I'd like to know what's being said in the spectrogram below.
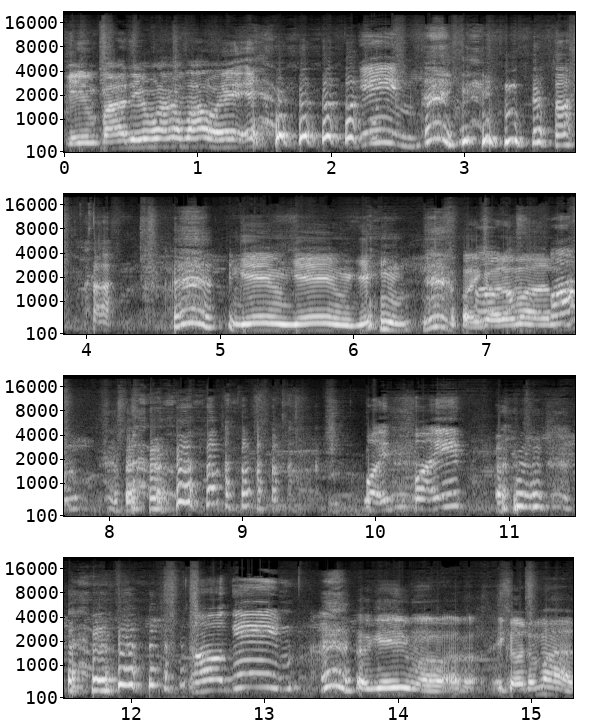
game pa, di mo makabawi. Game. game, game, game. O, ikaw naman. Pa? Pait-pait. Oh, game. O, game, o. Ikaw naman.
